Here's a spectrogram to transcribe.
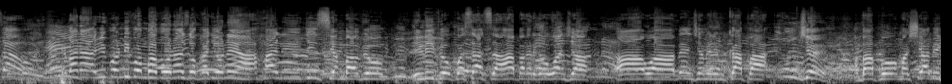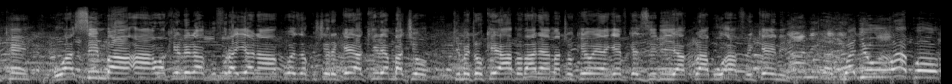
Sawa. Eh, Bana, hivyo ndivyo ambavyo unaweza ukajionea hali jinsi ambavyo ilivyo kwa sasa hapa katika uwanja uh, wa Benjamin Mkapa nje, ambapo mashabiki wa Simba uh, wakiendelea kufurahia na kuweza kusherekea kile ambacho kimetokea hapa baada ya matokeo ya Yanga dhidi ya klabu Afrikeni. Kwa juu hapo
